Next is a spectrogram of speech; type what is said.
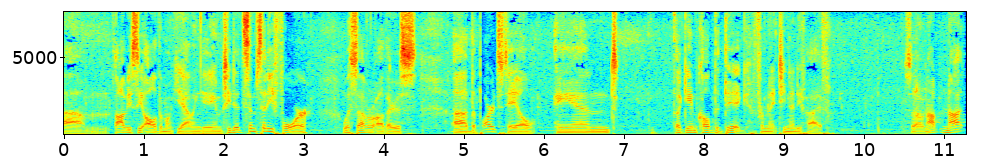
Um, obviously, all the Monkey Island games. He did SimCity 4 with several others. Uh, the Bard's Tale and a game called The Dig from 1995. So not not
